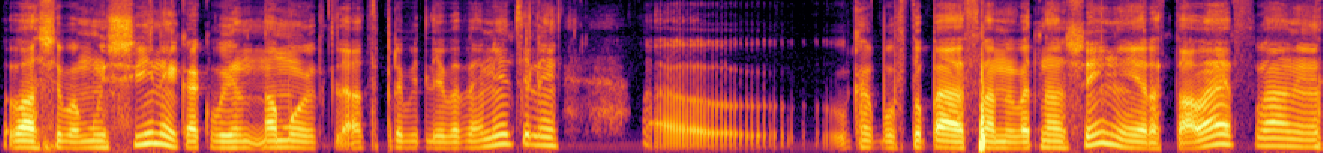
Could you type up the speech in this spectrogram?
вашего мужчины, как вы, на мой взгляд, справедливо заметили, э, как бы вступая с вами в отношения и расставаясь с вами,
